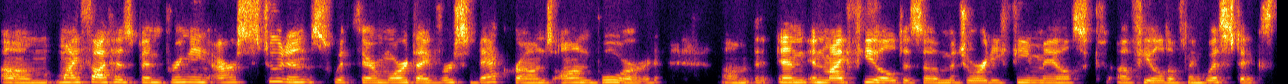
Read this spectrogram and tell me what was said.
um, my thought has been bringing our students with their more diverse backgrounds on board. Um, and in my field is a majority female uh, field of linguistics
